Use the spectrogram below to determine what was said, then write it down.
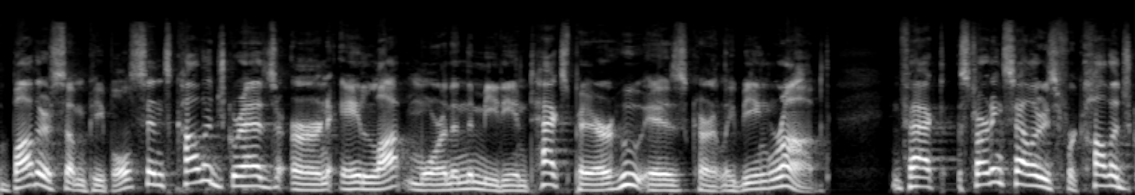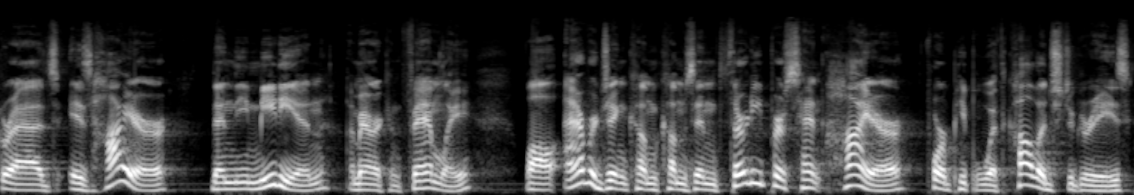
bothers some people since college grads earn a lot more than the median taxpayer who is currently being robbed. In fact, starting salaries for college grads is higher than the median American family, while average income comes in 30% higher for people with college degrees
